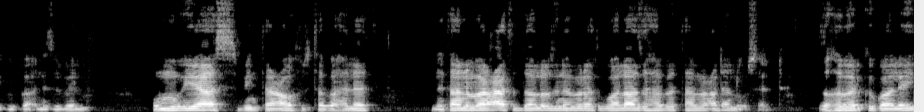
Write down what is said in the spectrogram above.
ይግባእ ንዝብል እሙ እያስ ቢንተ ዓውፍ ዝተባህለት ነታ ንመርዓ ትዳሎ ዝነበረት ጓላ ዝሃበታ ማዕዳ ንውሰድ። ዝኸበርኪ ጓለይ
